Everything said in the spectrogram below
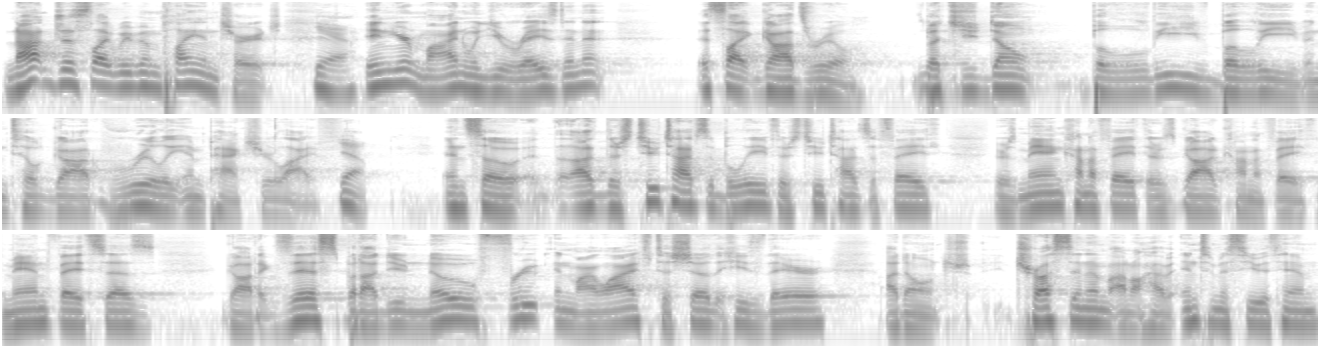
Not just like we've been playing church. Yeah. In your mind, when you're raised in it, it's like God's real, but you don't believe, believe until God really impacts your life. Yeah. And so uh, there's two types of belief, there's two types of faith. There's man kind of faith, there's God kind of faith. Man faith says God exists, but I do no fruit in my life to show that he's there. I don't tr- trust in him, I don't have intimacy with him.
